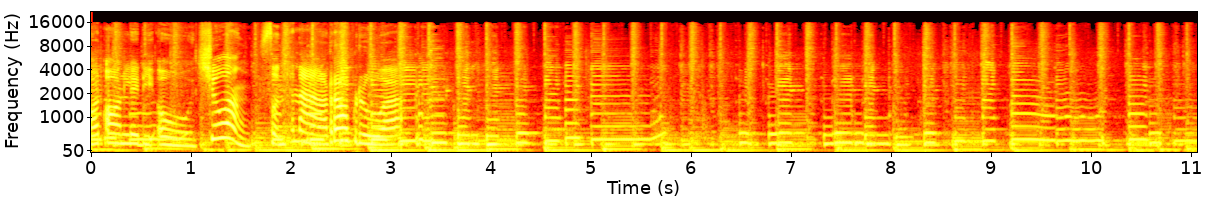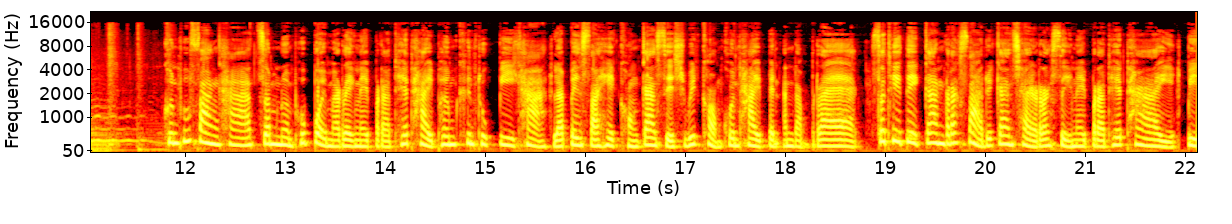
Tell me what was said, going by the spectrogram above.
Cross on Radio ช่วงสนทนารอบรั้ว คะจำนวนผู้ป่วยมะเร็งในประเทศไทยเพิ่มขึ้นทุกปีค่ะ และเป็นสาเหตุของการเสียชีวิตของคนไทยเป็นอันดับแรก สถิติการรักษาด้วยการฉายรังสีในประเทศไทย ปี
